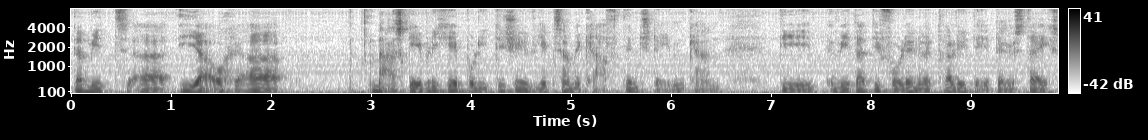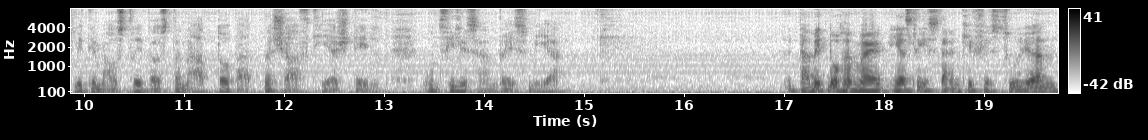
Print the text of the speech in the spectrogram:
damit äh, hier auch äh, maßgebliche politische wirksame Kraft entstehen kann die wieder die volle Neutralität Österreichs mit dem Austritt aus der NATO-Partnerschaft herstellt und vieles anderes mehr. Damit noch einmal herzliches Danke fürs Zuhören.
